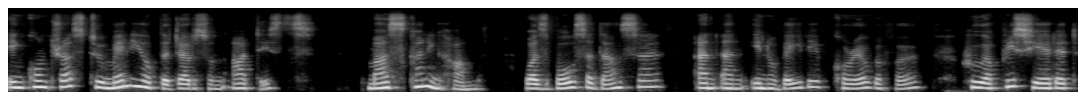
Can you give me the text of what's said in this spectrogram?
In contrast to many of the Judson artists, Merce Cunningham was both a dancer and an innovative choreographer who appreciated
